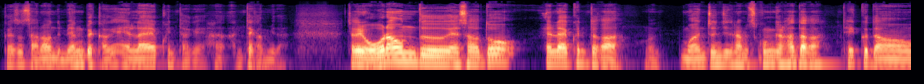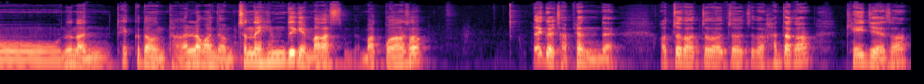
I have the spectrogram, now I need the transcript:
그래서 4라운드 명백하게 엘라이 퀸타게 한테 갑니다. 자 그리고 5라운드에서도 엘라이 퀸타가 무한 전진을 하면서 공격을 하다가 테이크다운은 안 테이크다운 당하려고 하는데 엄청나게 힘들게 막았습니다. 막고 나서 백을 잡혔는데 어쩌다 어쩌다 어쩌다 어쩌다 하다가 케이지에서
